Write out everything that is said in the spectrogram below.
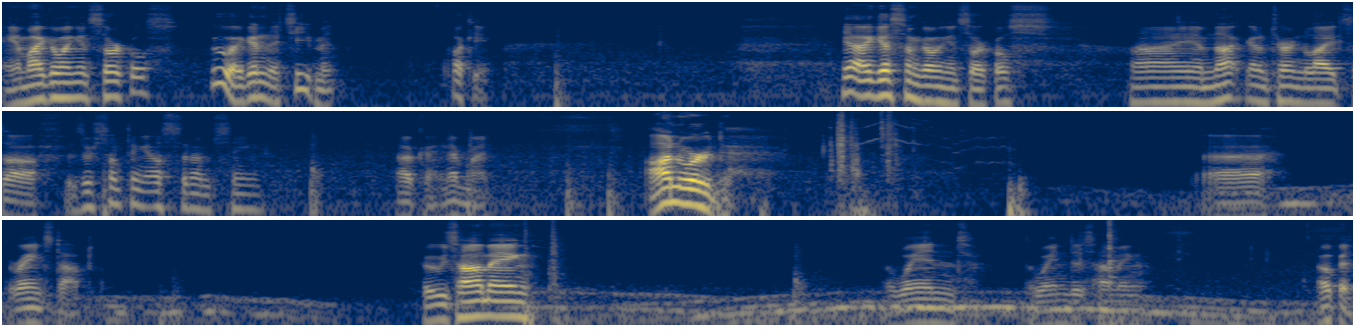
Am I going in circles? Ooh, I got an achievement. Fuck you. Yeah, I guess I'm going in circles. I am not going to turn the lights off. Is there something else that I'm seeing? Okay, never mind. Onward! Uh, the rain stopped. Who's humming? The wind. The wind is humming. Open.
